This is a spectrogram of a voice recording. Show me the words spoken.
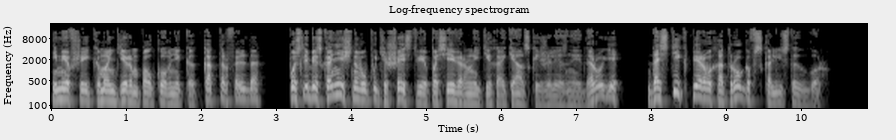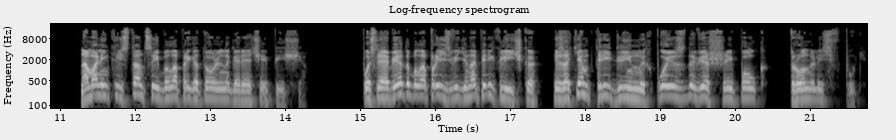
имевший командиром полковника Каттерфельда, после бесконечного путешествия по Северной Тихоокеанской железной дороге достиг первых отрогов скалистых гор. На маленькой станции была приготовлена горячая пища. После обеда была произведена перекличка, и затем три длинных поезда, везшие полк, тронулись в путь.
